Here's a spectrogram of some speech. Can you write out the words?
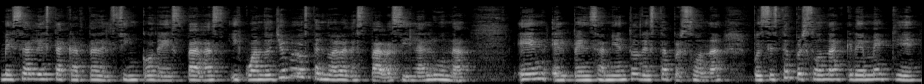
me sale esta carta del 5 de espadas y cuando yo veo este 9 de espadas y la luna en el pensamiento de esta persona, pues esta persona créeme que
